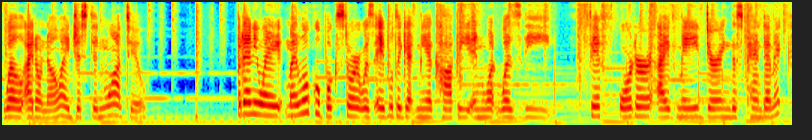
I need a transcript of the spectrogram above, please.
well, I don't know, I just didn't want to. But anyway, my local bookstore was able to get me a copy in what was the fifth order I've made during this pandemic.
